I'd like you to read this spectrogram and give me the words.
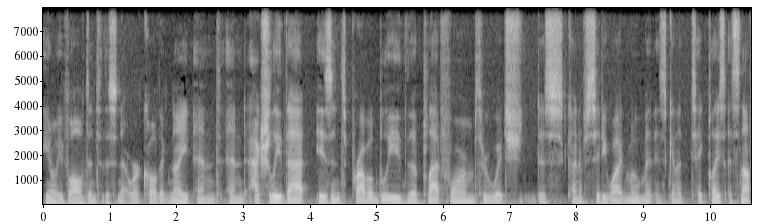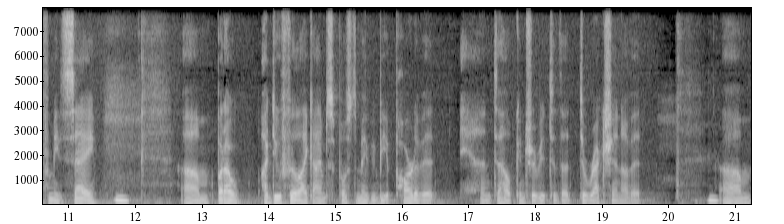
you know, evolved into this network called Ignite, and and actually that isn't probably the platform through which this kind of citywide movement is going to take place. It's not for me to say, um, but I I do feel like I'm supposed to maybe be a part of it and to help contribute to the direction of it. Um,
